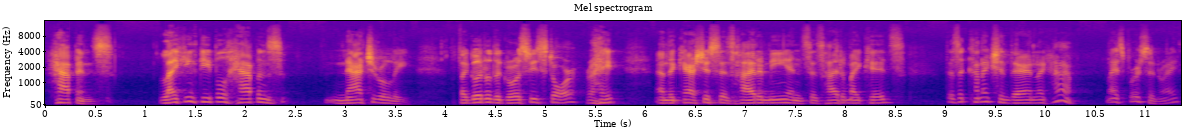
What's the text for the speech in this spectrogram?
happens. Liking people happens naturally. If I go to the grocery store, right, and the cashier says hi to me and says hi to my kids, there's a connection there, and like, huh, nice person, right?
